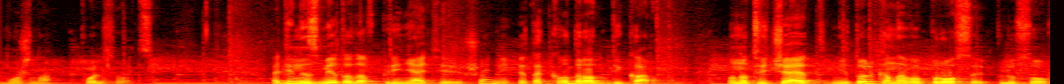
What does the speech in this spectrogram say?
можно пользоваться. Один из методов принятия решений это квадрат Декарта. Он отвечает не только на вопросы плюсов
